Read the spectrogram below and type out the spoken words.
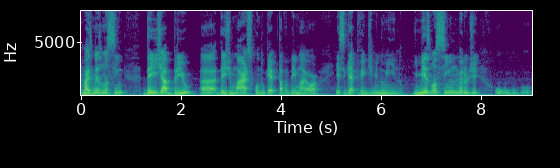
mas mesmo assim Desde abril, uh, desde março, quando o gap estava bem maior, esse gap vem diminuindo. E mesmo assim, o número de. O, o,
